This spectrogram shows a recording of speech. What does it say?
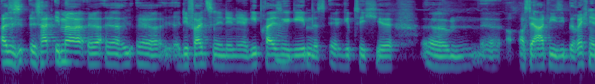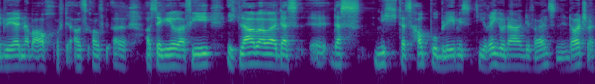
Also es, es hat immer äh, äh, Differenzen in den Energiepreisen mhm. gegeben. Das ergibt sich äh, ähm, äh, aus der Art, wie sie berechnet werden, aber auch der, aus, auf, äh, aus der Geografie. Ich glaube aber, dass äh, das nicht das Hauptproblem ist, die regionalen Differenzen in Deutschland,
